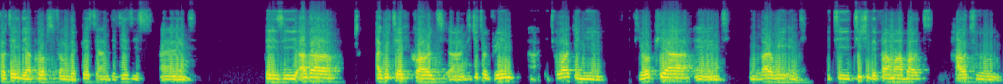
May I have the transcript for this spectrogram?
protect their crops from the pests and diseases. And Yeah. there is the other agri-tech called uh, Digital Green. Uh, it works in Ethiopia and in Malawi, and it uh, teaches the farmer about how to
